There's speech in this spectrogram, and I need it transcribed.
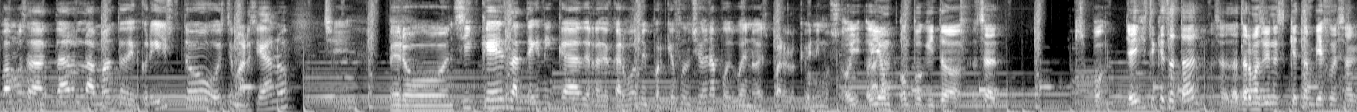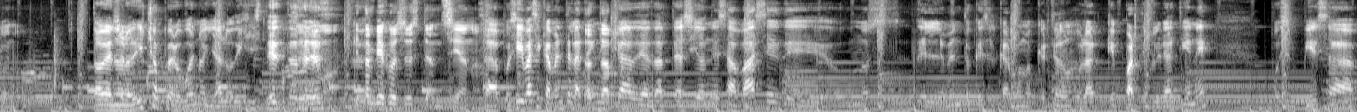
vamos a adaptar la manta de Cristo o este marciano. Sí. Pero en sí, ¿qué es la técnica de radiocarbono y por qué funciona? Pues bueno, es para lo que venimos hoy. Oye, un, un poquito, o sea, supo- ¿ya dijiste que es datar? O sea, datar más bien es qué tan viejo es algo, ¿no? Todavía no lo he dicho, pero bueno, ya lo dijiste. Entonces, ¿Qué tan viejo es este anciano? O sea, pues sí, básicamente la técnica de adaptación es a base de del elemento que es el carbono, que ahorita vamos a hablar qué particularidad tiene, pues empieza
